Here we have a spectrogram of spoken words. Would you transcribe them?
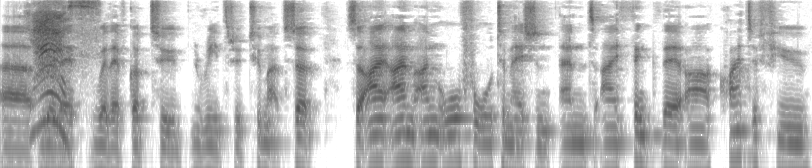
uh, yes. where, they've, where, they've, got to read through too much so so I, I'm, I'm all for automation and I think there are quite a few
